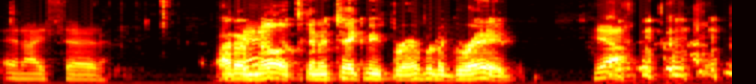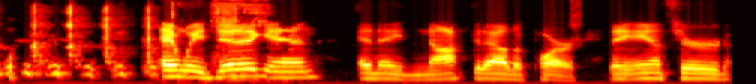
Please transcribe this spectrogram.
And I said, okay. I don't know. It's going to take me forever to grade. Yeah. and we did it again, and they knocked it out of the park. They answered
